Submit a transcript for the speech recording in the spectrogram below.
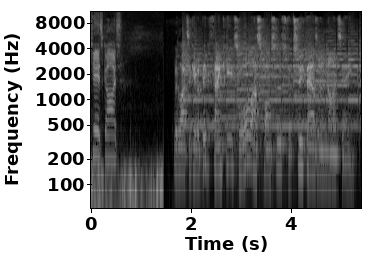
Cheers, guys. We'd like to give a big thank you to all our sponsors for 2019.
